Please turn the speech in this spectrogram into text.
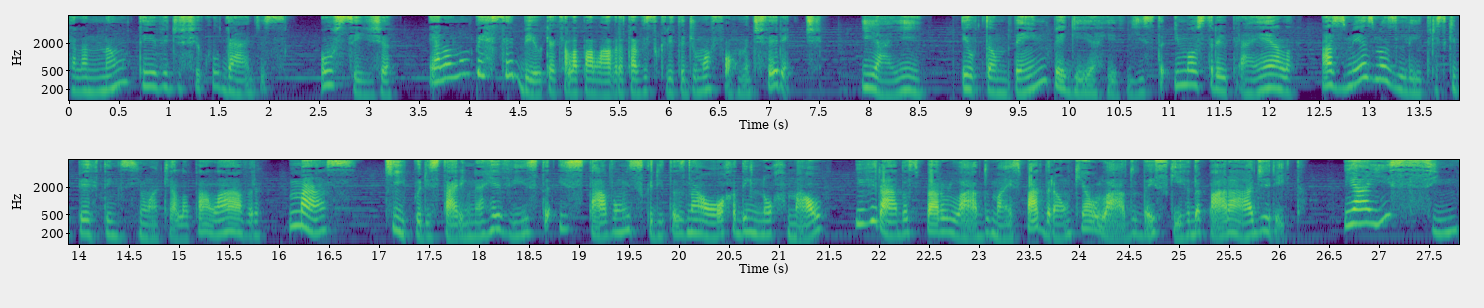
ela não teve dificuldades. Ou seja, ela não percebeu que aquela palavra estava escrita de uma forma diferente. E aí, eu também peguei a revista e mostrei para ela as mesmas letras que pertenciam àquela palavra, mas que, por estarem na revista, estavam escritas na ordem normal e viradas para o lado mais padrão, que é o lado da esquerda para a direita. E aí sim,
